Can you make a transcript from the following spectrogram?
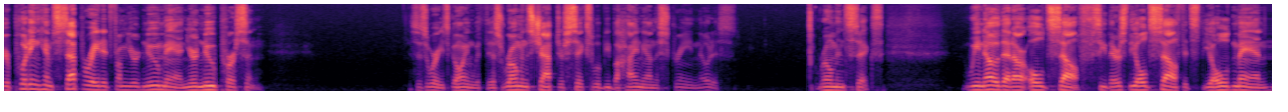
You're putting him separated from your new man, your new person. This is where he's going with this. Romans chapter 6 will be behind me on the screen. Notice Romans 6. We know that our old self, see, there's the old self, it's the old man.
